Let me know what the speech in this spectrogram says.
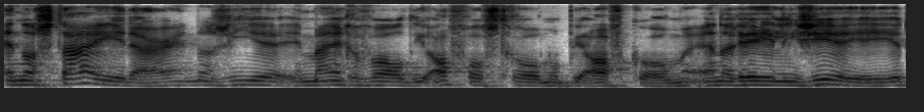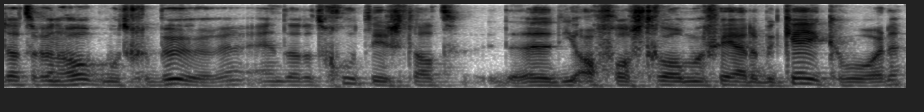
En dan sta je daar en dan zie je in mijn geval die afvalstroom op je afkomen. En dan realiseer je je dat er een hoop moet gebeuren. En dat het goed is dat uh, die afvalstromen verder bekeken worden.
